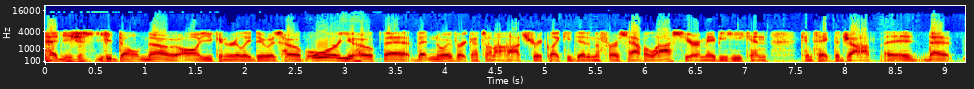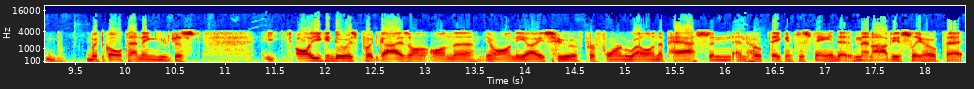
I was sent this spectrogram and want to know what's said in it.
said, you just you don't know. All you can really do is hope, or you hope that that Neuvirth gets on a hot streak like he did in the first half of last year, and maybe he can can take the job. It, that with goaltending, you just all you can do is put guys on, on the you know on the ice who have performed well in the past and, and hope they can sustain it, and then obviously hope that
